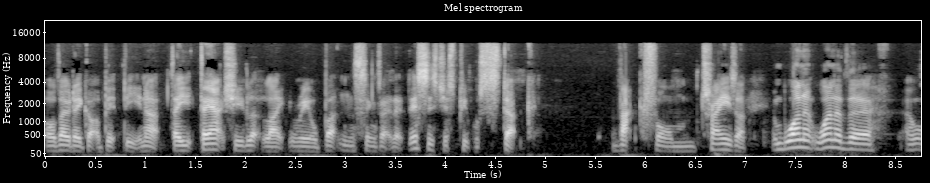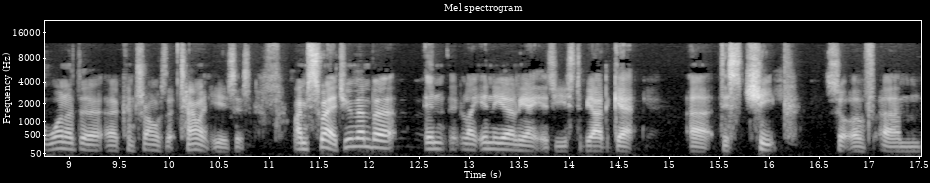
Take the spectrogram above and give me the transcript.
although they got a bit beaten up, they they actually look like real buttons, things like that. This is just people stuck vac form trays on. And one of- one of the uh, one of the uh, controls that Tarrant uses, I'm swear. Do you remember in like in the early '80s, you used to be able to get uh, this cheap sort of um,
